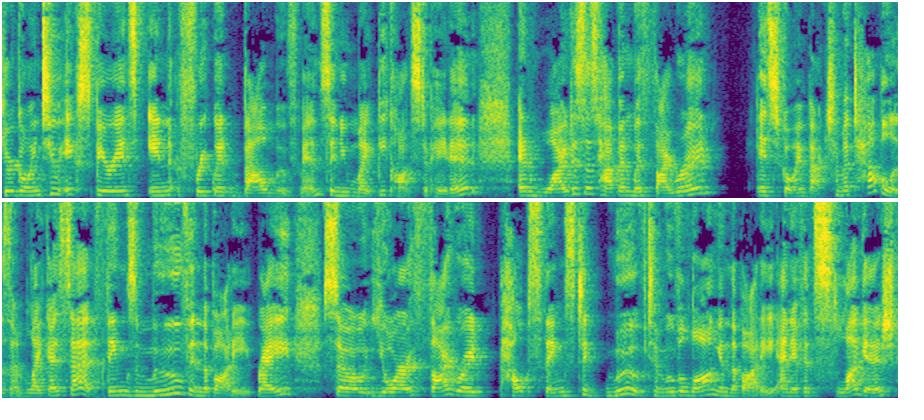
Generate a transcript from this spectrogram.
You're going to experience infrequent bowel movements and you might be constipated. And why does this happen with thyroid? It's going back to metabolism. Like I said, things move in the body, right? So your thyroid helps things to move, to move along in the body. And if it's sluggish,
